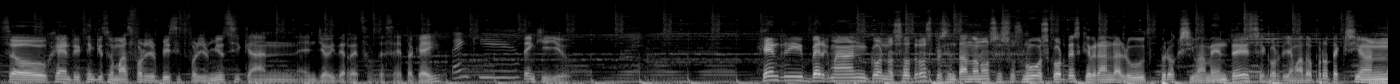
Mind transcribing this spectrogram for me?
So Henry, thank you so much for your visit, for your music, and enjoy the rest of the set. Okay? Thank you. Thank you. Henry Bergman con nosotros presentándonos esos nuevos cortes que verán la luz próximamente, ese corte llamado Protección,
